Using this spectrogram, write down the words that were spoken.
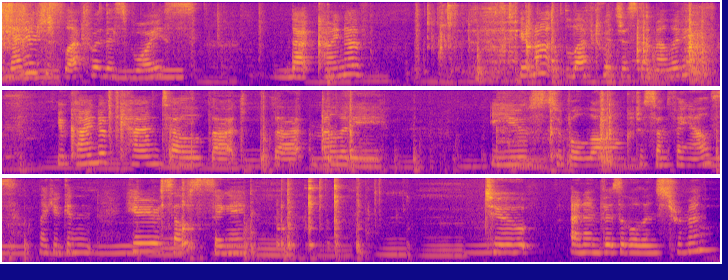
And then you're just left with this voice that kind of you're not left with just a melody you kind of can tell that that melody used to belong to something else. Like you can hear yourself singing to an invisible instrument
